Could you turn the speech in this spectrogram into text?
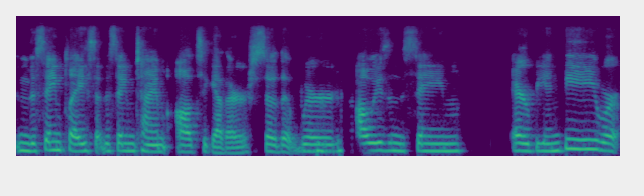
in the same place at the same time all together, so that we're mm-hmm. always in the same Airbnb. We're,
